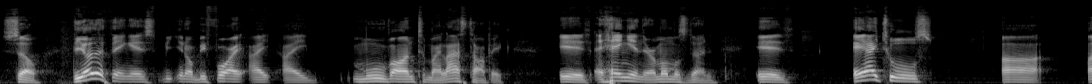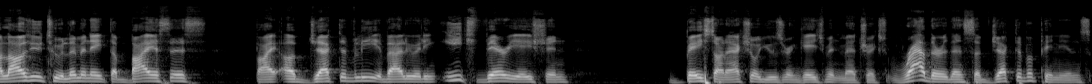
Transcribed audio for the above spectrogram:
So, the other thing is, you know, before I, I, I move on to my last topic, is, and hang in there, I'm almost done, is AI tools uh, allows you to eliminate the biases by objectively evaluating each variation based on actual user engagement metrics rather than subjective opinions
